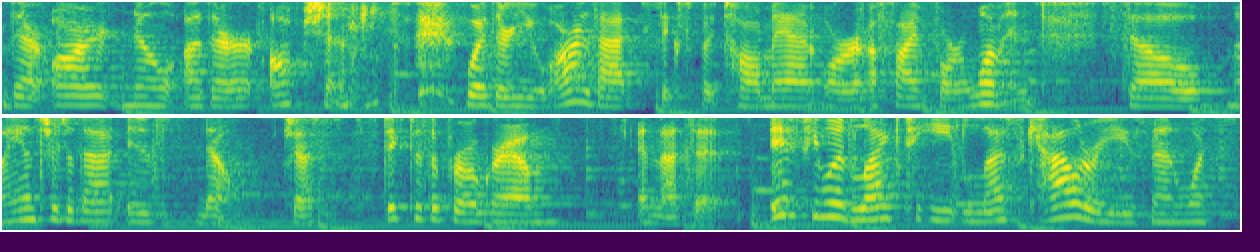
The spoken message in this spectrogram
there are no other options, whether you are that six foot tall man or a five four woman. So my answer to that is no, just stick to the program, and that's it. If you would like to eat less calories than what's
